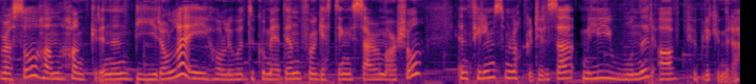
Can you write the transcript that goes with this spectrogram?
Russell han hanker inn en birolle i Hollywood-komedien Forgetting Sarah Marshall, en film som lokker til seg millioner av publikummere.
